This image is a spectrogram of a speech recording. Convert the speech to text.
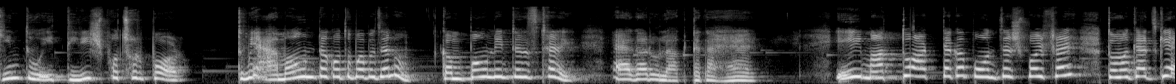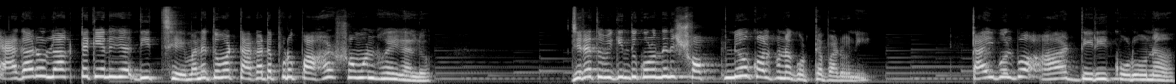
কিন্তু এই তিরিশ বছর পর তুমি অ্যামাউন্টটা কত পাবে জানো? কম্পাউন্ড ইন্টারেস্ট হারে এগারো লাখ টাকা হ্যাঁ। এই মাত্র আট টাকা পঞ্চাশ পয়সায় তোমাকে আজকে এগারো লাখ টাকা এনে দিচ্ছে। মানে তোমার টাকাটা পুরো পাহাড় সমান হয়ে গেল। যেটা তুমি কিন্তু কোনোদিন স্বপ্নেও কল্পনা করতে পারোনি। তাই বলব আর দেরি করো না।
